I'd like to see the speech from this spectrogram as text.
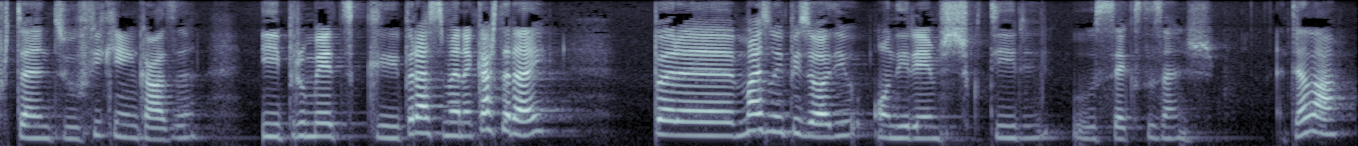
Portanto, fiquem em casa e prometo que para a semana cá estarei para mais um episódio onde iremos discutir o sexo dos anjos. Até lá!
